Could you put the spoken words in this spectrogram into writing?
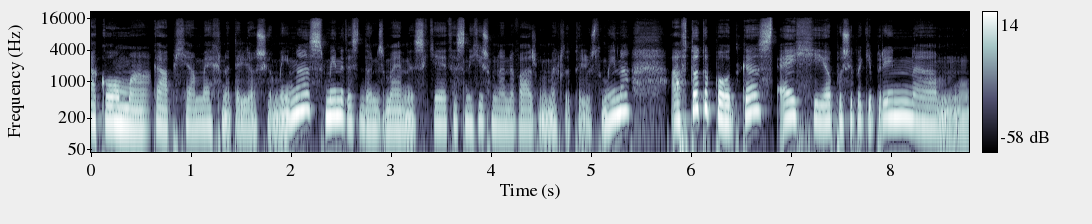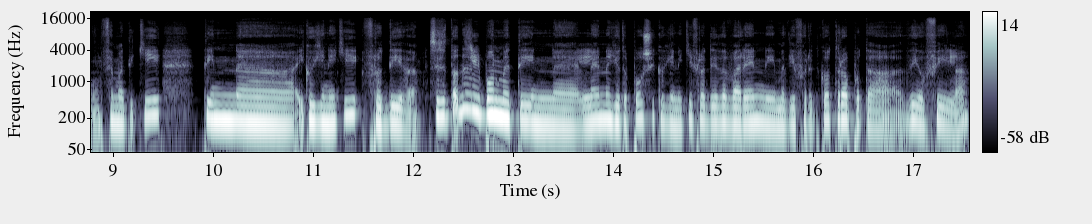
ακόμα κάποια μέχρι να τελειώσει ο μήνας. Μείνετε συντονισμένες και θα συνεχίσουμε να ανεβάζουμε μέχρι το τέλος του μήνα. Αυτό το podcast έχει, όπως είπα και πριν, θεματική την οικογενειακή φροντίδα. Συζητώντας λοιπόν με την ε, Λένα για το πώς η οικογενειακή φροντίδα βαραίνει με διαφορετικό τρόπο τα δύο φύλλα,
